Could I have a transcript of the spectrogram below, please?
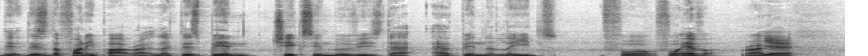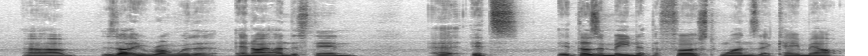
This is the funny part, right? Like there's been chicks in movies that have been the leads for forever, right? Yeah, Um, there's nothing wrong with it, and I understand. Uh, it's it doesn't mean that the first ones that came out,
